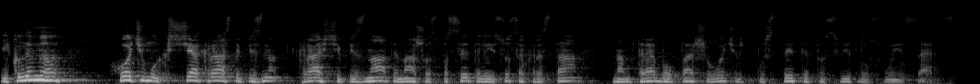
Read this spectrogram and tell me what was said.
І коли ми хочемо ще краще, пізна... краще пізнати нашого Спасителя Ісуса Христа, нам треба в першу чергу пустити то світло в своє серце.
